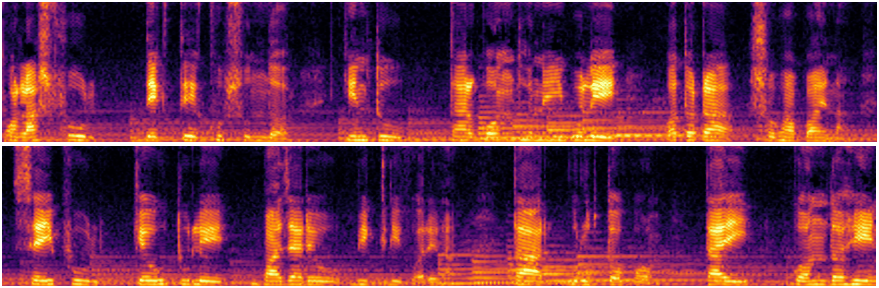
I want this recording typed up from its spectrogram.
পলাশ ফুল দেখতে খুব সুন্দর, কিন্তু তার গন্ধ নেই বলে অতটা শোভা পায় না। সেই ফুল কেউ তুলে বাজারেও বিক্রি করে না, তার গুরুত্ব কম। তাই গন্ধহীন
